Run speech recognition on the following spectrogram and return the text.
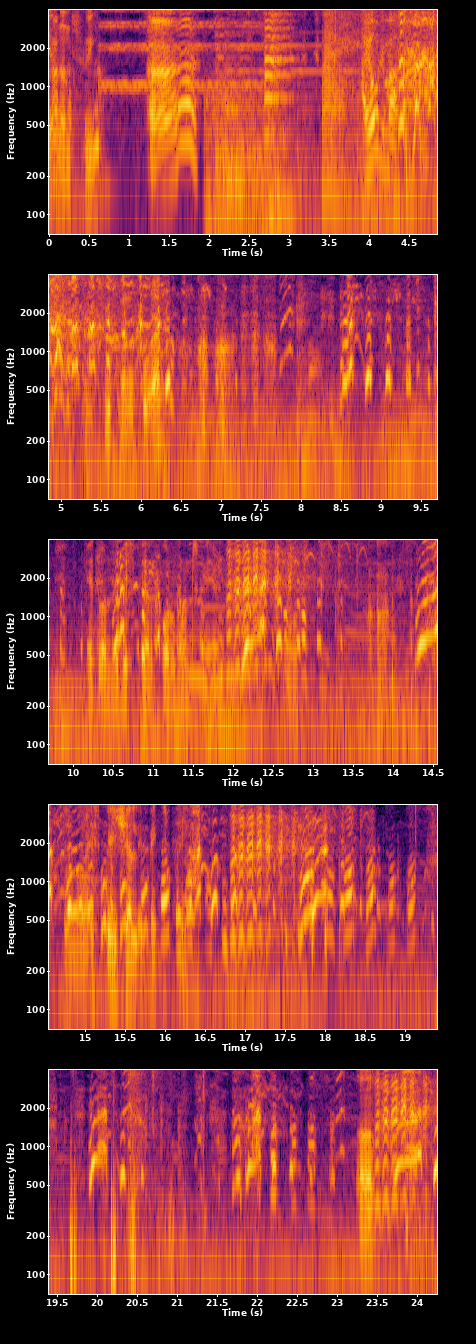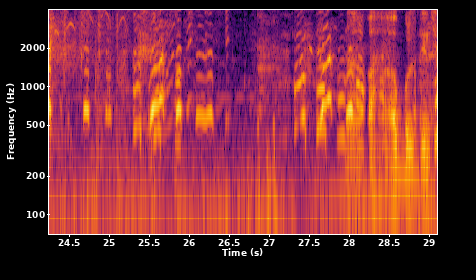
Yan, ang sweet. Ayaw, di ba? Ang sweet ng upuan. Ito ang the best performance ngayon. Oh. Yung mga special effects pa eh. Ah? Habol din si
